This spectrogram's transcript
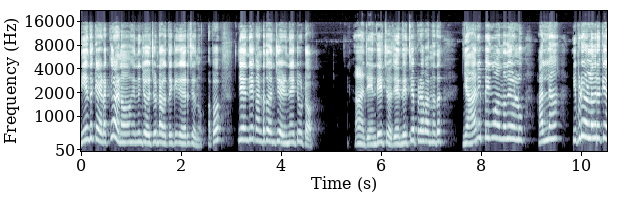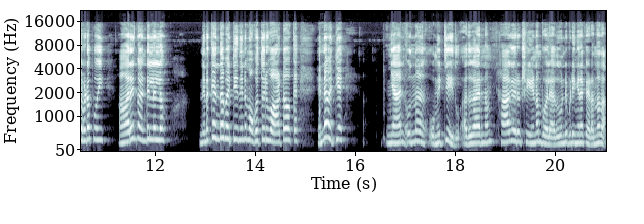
നീ എന്ത് കിടക്കുകയാണോ? എന്നും ചോദിച്ചുകൊണ്ട് അകത്തേക്ക് കയറി ചെന്നു. അപ്പോൾ ജയന്തിയെ കണ്ടത് അഞ്ജു എഴുന്നേറ്റു കേട്ടോ. ആ ജയന്തിയച്ചോ ജയന്തിയച്ചി എപ്പോഴാണ് വന്നത്? ഞാനിപ്പോൾ ഇങ്ങ് വന്നതേ ഉള്ളൂ. അല്ല ഇവിടെയുള്ളവരൊക്കെ എവിടെ പോയി? ആരും കണ്ടില്ലല്ലോ. നിനക്ക് എന്താ പറ്റിയത് നിന്റെ മുഖത്തൊരു വാട്ടമൊക്കെ. എന്നാ പറ്റിയേ? ഞാൻ ഒന്ന് ഒമിറ്റ് ചെയ്തു. അത് കാരണം ആകെ ഒരു ക്ഷീണം പോലെ. അതുകൊണ്ട് ഇവിടെ ഇങ്ങനെ കിടന്നതാ.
